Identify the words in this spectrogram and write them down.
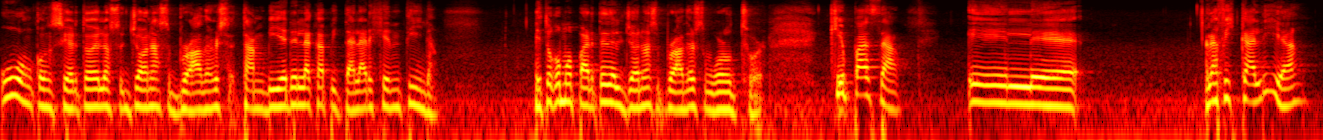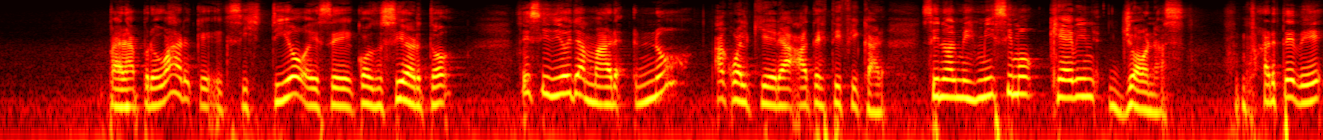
hubo un concierto de los Jonas Brothers también en la capital argentina. Esto como parte del Jonas Brothers World Tour. ¿Qué pasa? Eh, la fiscalía, para probar que existió ese concierto, decidió llamar no a cualquiera a testificar, sino al mismísimo Kevin Jonas, parte de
